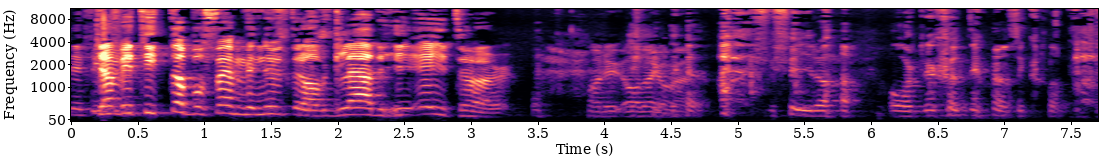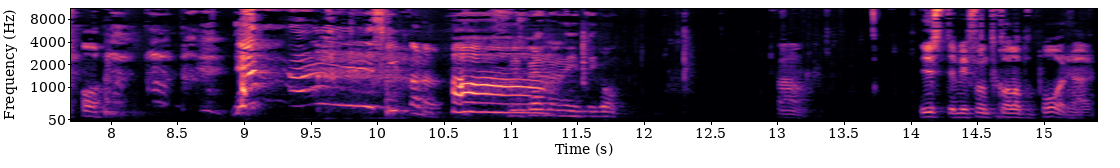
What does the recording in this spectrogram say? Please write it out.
det finns... Kan vi titta på fem minuter av Glad He Ate Her? Har du, ja, det går med. 4, 18, 17 sekunder på Ja, skippa nu. Vi spänner den inte igång. Fan. Just det, vi får inte kolla på porr här.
